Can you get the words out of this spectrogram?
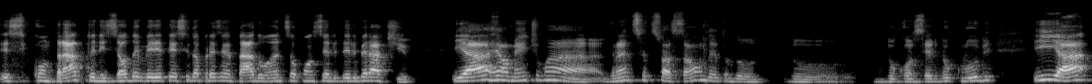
esse contrato inicial deveria ter sido apresentado antes ao Conselho Deliberativo. E há realmente uma grande satisfação dentro do, do, do Conselho do Clube e há,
